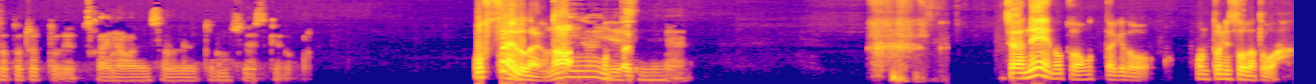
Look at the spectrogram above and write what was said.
外ちょっとで使いながら揺さぶれると面白いですけど。オフサイドだよないないですね。じゃねえのとは思ったけど、本当にそうだとは。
